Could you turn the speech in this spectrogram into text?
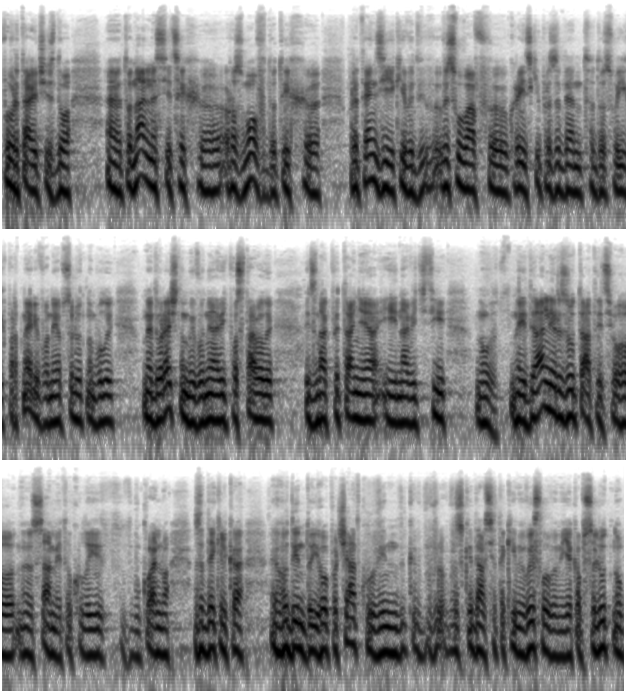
повертаючись до е, тональності цих е, розмов, до тих е, претензій, які висував український президент до своїх партнерів, вони абсолютно були недоречними. Вони навіть поставили під знак питання і навіть ті ну не ідеальні результати цього саміту, коли буквально за декілька годин до його початку він розкидався такими висловами, як абсолютно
